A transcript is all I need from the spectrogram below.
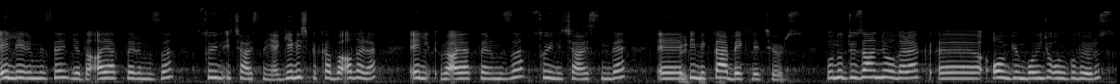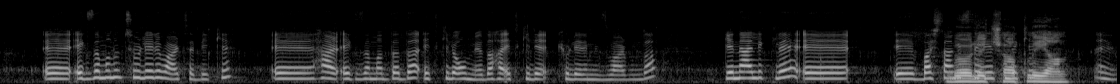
Ellerimizi ya da ayaklarımızı suyun içerisine, yani geniş bir kaba alarak el ve ayaklarımızı suyun içerisinde e, bir Bekletiyoruz. miktar bekletiyoruz. Bunu düzenli olarak e, 10 gün boyunca uyguluyoruz. E, egzamanın türleri var tabii ki. E, her egzamada da etkili olmuyor. Daha etkili kürlerimiz var bunda. Genellikle e, e, başlangıç Böyle seviyesindeki... çatlayan, Evet.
